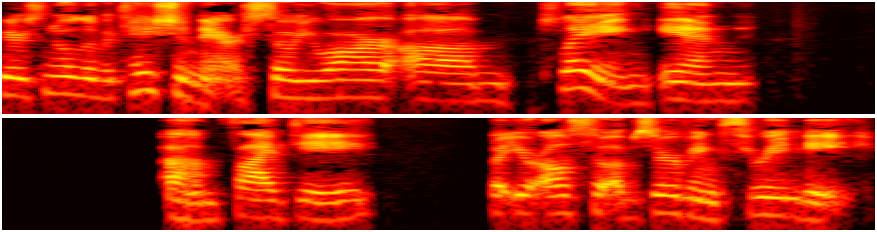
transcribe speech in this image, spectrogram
there's no limitation there. So you are um, playing in um, 5D, but you're also observing 3D.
